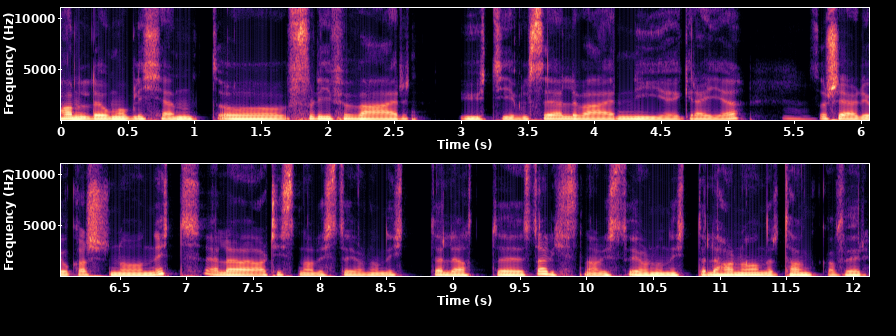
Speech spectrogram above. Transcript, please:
handler det om å bli kjent, og fordi for hver utgivelse eller hver nye greie. Så skjer det jo kanskje noe nytt. Eller artisten har lyst til å gjøre noe nytt, eller at uh, stylisten har lyst til å gjøre noe nytt, eller har noen andre tanker for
